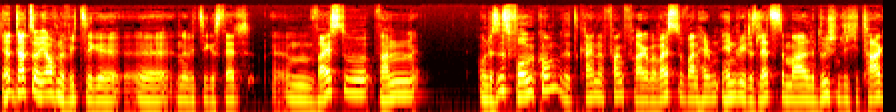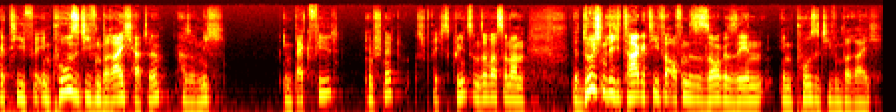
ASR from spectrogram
dazu habe ich auch eine witzige, äh, eine witzige Stat. Ähm, weißt du, wann und es ist vorgekommen, ist jetzt keine Fangfrage, aber weißt du, wann Henry das letzte Mal eine durchschnittliche Tagetiefe im positiven Bereich hatte? Also nicht im Backfield im Schnitt, sprich Screens und sowas, sondern eine durchschnittliche Tagetiefe auf eine Saison gesehen im positiven Bereich.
